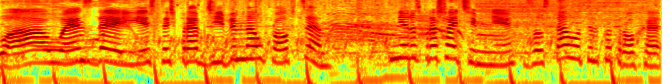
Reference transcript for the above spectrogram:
Wow, Wednesday, jesteś prawdziwym naukowcem. Nie rozpraszajcie mnie, zostało tylko trochę.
